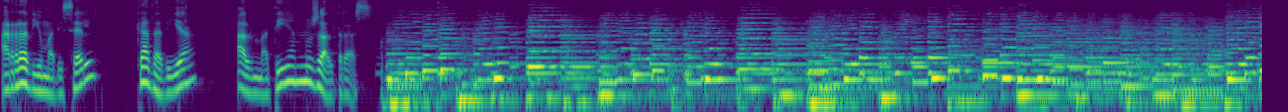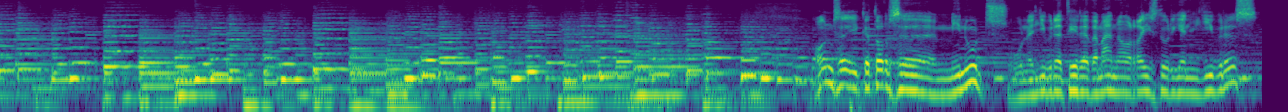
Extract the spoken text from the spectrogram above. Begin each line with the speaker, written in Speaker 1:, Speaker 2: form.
Speaker 1: A Ràdio Maricel, cada dia, al matí amb nosaltres.
Speaker 2: Onze i 14 minuts. Una llibretera demana als Reis d'Orient llibres.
